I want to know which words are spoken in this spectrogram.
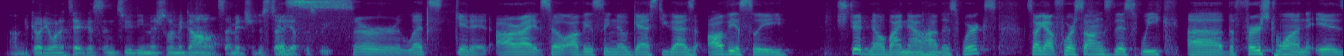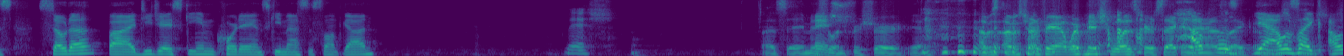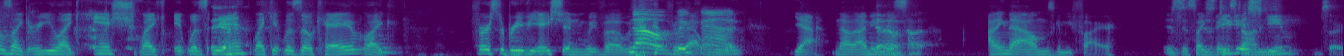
Um, Dakota, you want to take us into the Michelin McDonald's? I made sure to study yes, up this week. sir. Let's get it. All right. So obviously no guest. You guys obviously should know by now how this works. So I got four songs this week. Uh, the first one is Soda by DJ Scheme, Cordae, and Ski Mask the Slump God. Mish. I'd say Michelin Mish. for sure. Yeah. I was I was trying to figure out where Mish was for a second there. I was, like, oh, yeah, I was like, Mish. I was like, are you like ish? Like it was, Yeah. eh? like it was okay. Like first abbreviation we've uh, we've No, had for big that one, fan. yeah, no, I mean, yeah, that this, one's hot. I think that album's gonna be fire. Is, just, like, is based DJ on- Scheme? Sorry.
